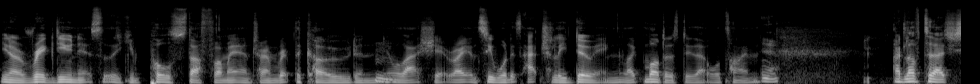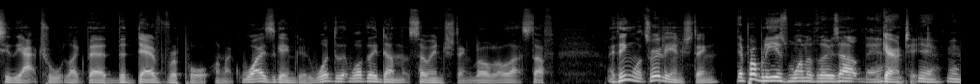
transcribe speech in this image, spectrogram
you know, rigged units that you can pull stuff from it and try and rip the code and hmm. all that shit, right? And see what it's actually doing. Like modders do that all the time. Yeah, I'd love to actually see the actual like the the dev report on like why is the game good? What do, what have they done that's so interesting? Blah blah all that stuff. I think what's really interesting, there probably is one of those out there. guaranteed. Yeah, yeah.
